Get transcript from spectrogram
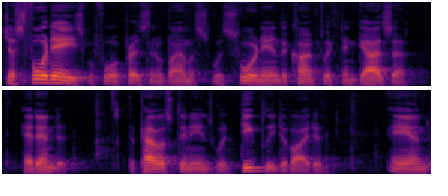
Just four days before President Obama was sworn in, the conflict in Gaza had ended. The Palestinians were deeply divided, and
